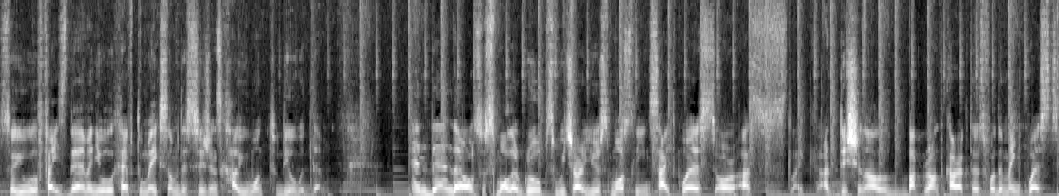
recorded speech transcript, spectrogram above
So you will face them and you will have to make some decisions how you want to deal with them. And then there are also smaller groups which are used mostly in side quests or as like additional background characters for the main quests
